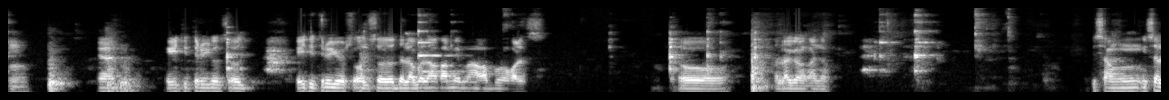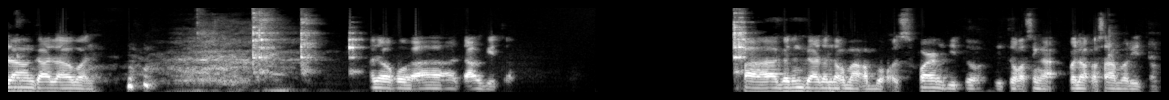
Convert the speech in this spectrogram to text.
Hmm. Yan, 83 years old. 83 years old, so dalawa lang kami mga kabukals. So, talagang ano, isang, isa lang ang galawan. ano ako, ah, tawag dito. Pa, ganun ganon ako mga kabukals. Farm dito. Dito kasi nga, walang kasama rito.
